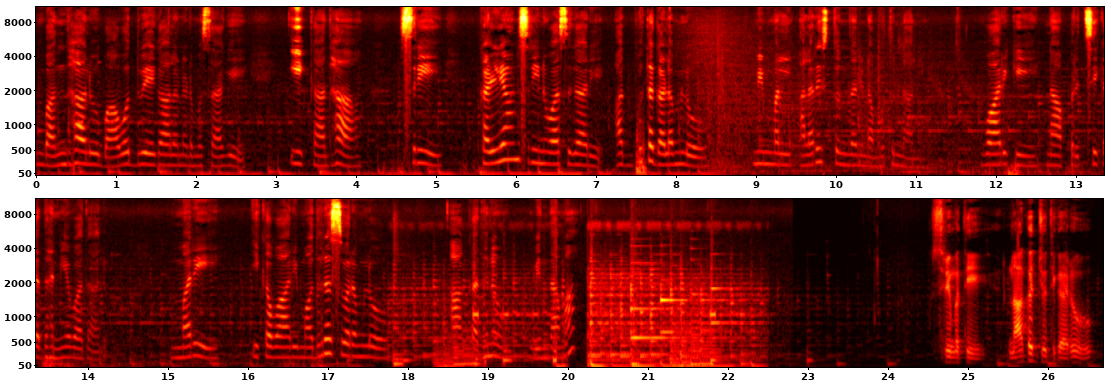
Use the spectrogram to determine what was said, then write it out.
బంధాలు భావోద్వేగాల నడుమ సాగే ఈ కథ శ్రీ కళ్యాణ్ శ్రీనివాస్ గారి అద్భుత గళంలో మిమ్మల్ని అలరిస్తుందని నమ్ముతున్నాను. వారికి నా ప్రత్యేక ధన్యవాదాలు. మరి ఇక వారి మధుర స్వరంలో ఆ కథను విందామా? శ్రీమతి నాగజ్యోతి గారు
